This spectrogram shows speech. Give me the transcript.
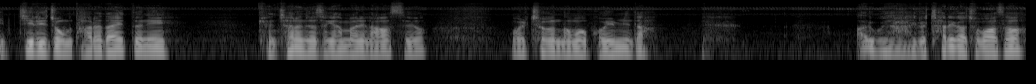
입질이 좀 다르다 했더니 괜찮은 녀석이 한 마리 나왔어요. 월척은 넘어 보입니다. 아이고야 이거 자리가 좁아서.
